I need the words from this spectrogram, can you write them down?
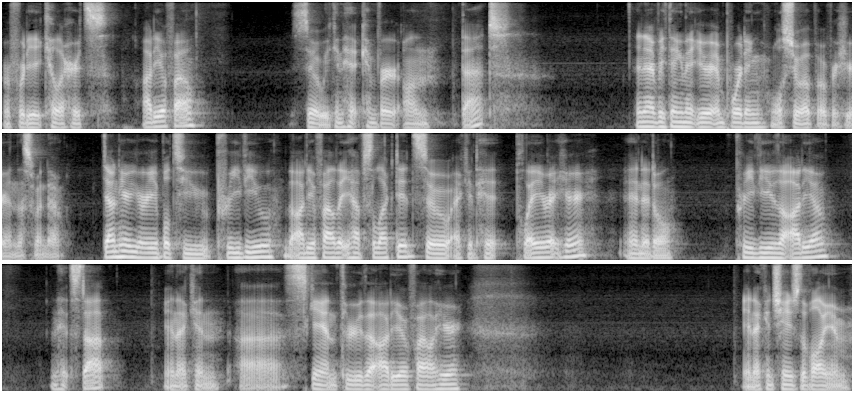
or 48 kilohertz audio file. So we can hit convert on that. And everything that you're importing will show up over here in this window. Down here, you're able to preview the audio file that you have selected. So I could hit play right here and it'll preview the audio and hit stop. And I can uh, scan through the audio file here. And I can change the volume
